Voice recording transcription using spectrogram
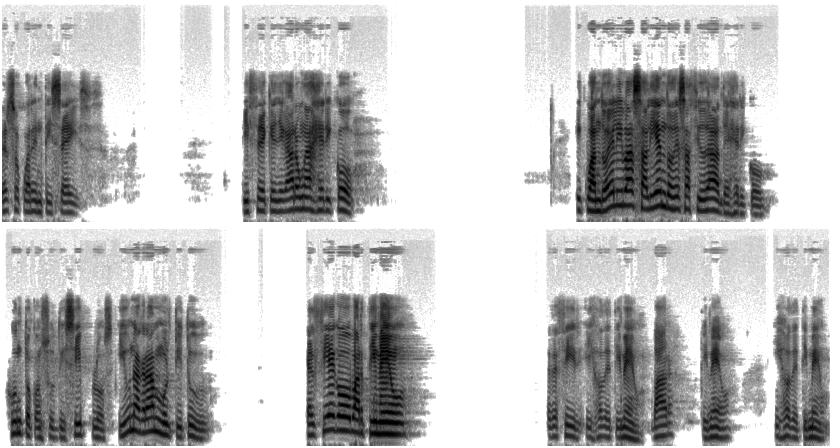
verso 46. Dice que llegaron a Jericó. Y cuando él iba saliendo de esa ciudad de Jericó, junto con sus discípulos y una gran multitud, el ciego Bartimeo, es decir, hijo de Timeo, Bar, Timeo, hijo de Timeo,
